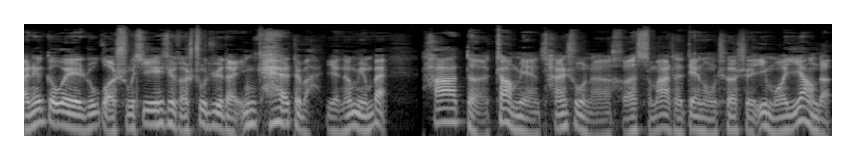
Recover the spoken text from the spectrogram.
反正各位如果熟悉这个数据的，应该对吧？也能明白它的账面参数呢和 Smart 电动车是一模一样的。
